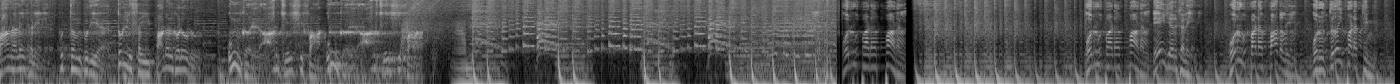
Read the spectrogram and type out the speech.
வானலைகளில் புத்தம் புதிய துள்ளிசை பாடல்களோடு உங்கள் ஆர்ஜே ஷிஃபான் உங்கள் ஆர்ஜே ஷிஃபான். ஒரு பட பாடல். ஒரு பட பாடல். நேயர்களே ஒரு பட பாடலில் ஒரு திரைப்படத்தின்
